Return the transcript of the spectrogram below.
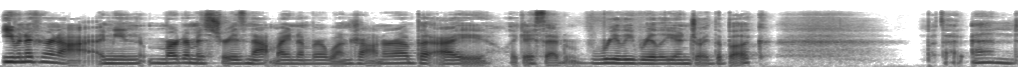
Even if you're not, I mean, murder mystery is not my number one genre, but I, like I said, really, really enjoyed the book. But that end,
